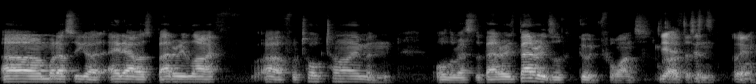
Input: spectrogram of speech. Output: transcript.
Um, what else we got? Eight hours battery life uh, for talk time and all the rest of the batteries. Batteries look good for once. yeah, rather it's than- just you know,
